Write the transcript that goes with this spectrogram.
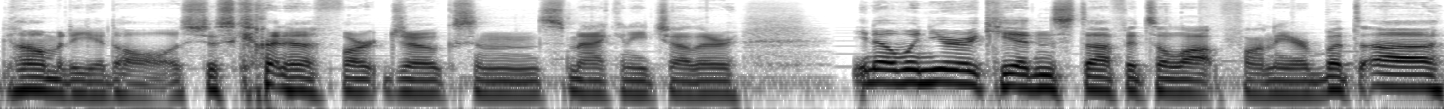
comedy at all. It's just kind of fart jokes and smacking each other. You know, when you're a kid and stuff, it's a lot funnier. But uh,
